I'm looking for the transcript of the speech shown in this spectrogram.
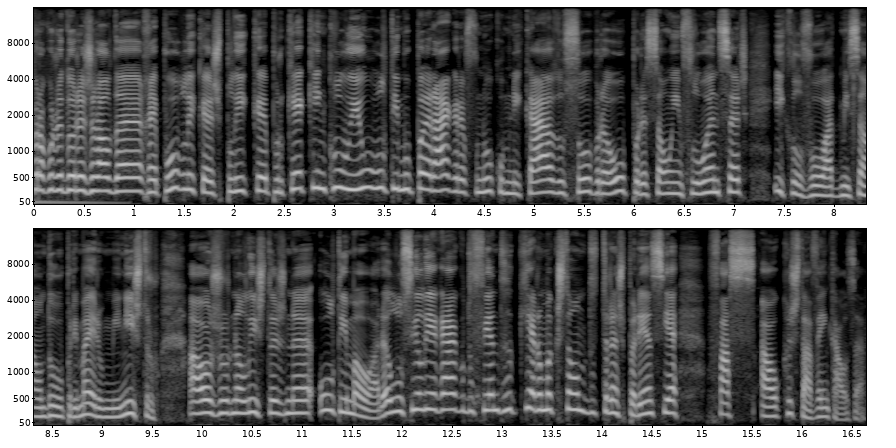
Procuradora-Geral da República explica porque é que incluiu o último parágrafo no comunicado sobre a Operação Influencer e que levou à admissão do Primeiro-Ministro. Aos jornalistas na última hora, Lucília Gago defende que era uma questão de transparência face ao que estava em causa.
